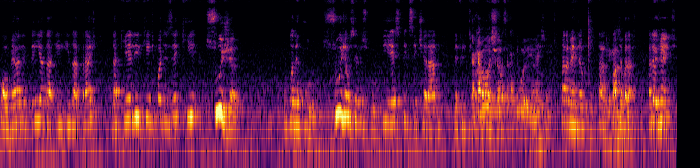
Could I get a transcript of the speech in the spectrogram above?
Palmeiras ele tem ido, ido atrás daquele que a gente pode dizer que suja o poder público, suja o serviço público. E esse tem que ser tirado definitivamente. Que acaba manchando essa categoria, né? É. Parabéns, deputado. Forte abraço. Valeu, gente.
